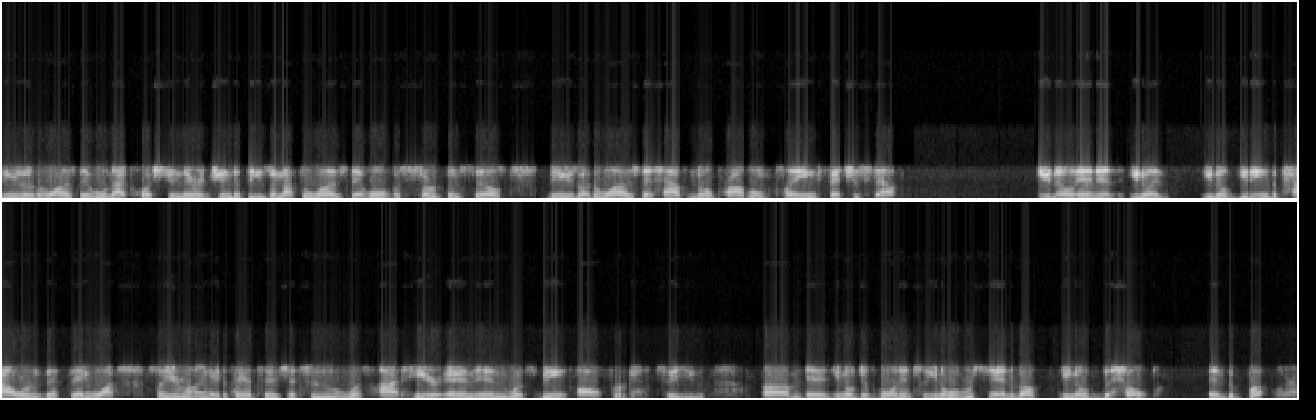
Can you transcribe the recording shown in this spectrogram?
These are the ones that will not question their agenda. These are not the ones that will assert themselves these are the ones that have no problem playing fetch and step you know and, and you know and you know getting the power that they want so you really need to pay attention to what's out here and, and what's being offered to you. Um, and, you know, just going into, you know, what we're saying about, you know, the help and the butler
